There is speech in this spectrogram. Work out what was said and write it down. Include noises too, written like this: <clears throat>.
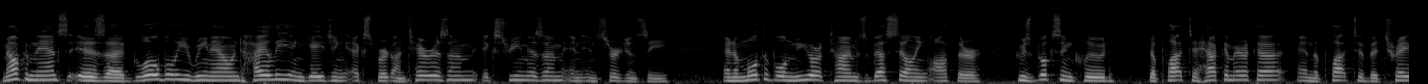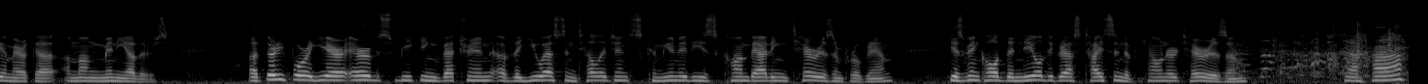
Malcolm Nance is a globally renowned, highly engaging expert on terrorism, extremism, and insurgency, and a multiple New York Times best-selling author whose books include The Plot to Hack America and The Plot to Betray America, among many others. A 34-year Arab-speaking veteran of the U.S. intelligence community's combating terrorism program, he has been called the Neil deGrasse Tyson of counterterrorism. <laughs> uh-huh.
